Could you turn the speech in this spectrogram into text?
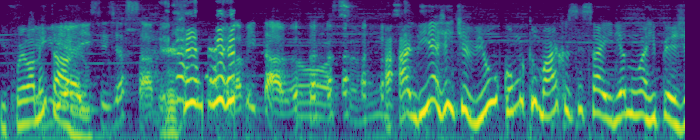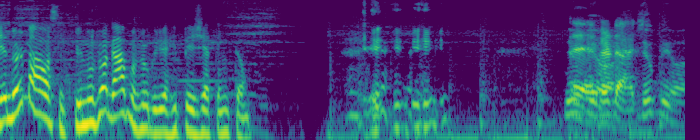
E foi e lamentável. aí vocês já sabem. É lamentável. Nossa, A- Ali a gente viu como que o Marcos se sairia num RPG normal, assim, porque ele não jogava jogo de RPG até então. É, B.O., verdade. Deu B.O.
